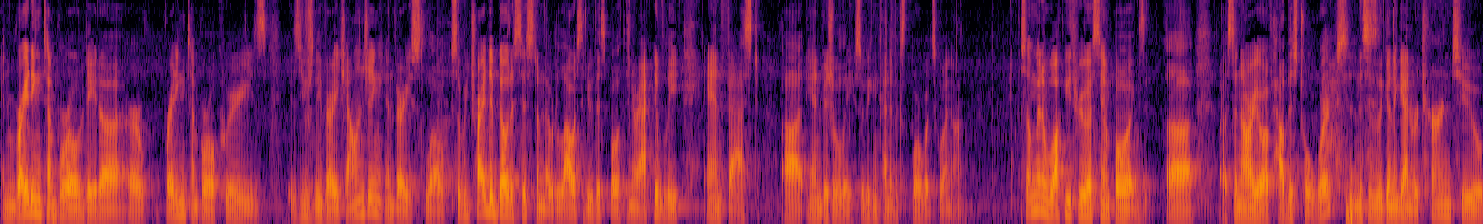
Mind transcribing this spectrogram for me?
And writing temporal data or writing temporal queries is usually very challenging and very slow. So we tried to build a system that would allow us to do this both interactively and fast uh, and visually so we can kind of explore what's going on. So I'm going to walk you through a sample uh, a scenario of how this tool works. And this is going to, again, return to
